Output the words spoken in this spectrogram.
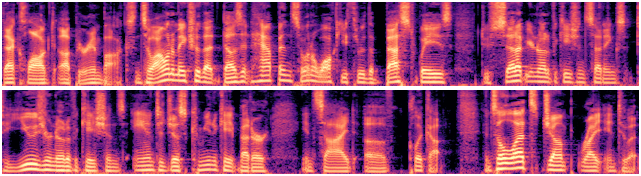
that clogged up your inbox. And so I want to make sure that doesn't happen. So I want to walk you through the best ways to set up your notification settings, to use your notifications, and to just communicate better inside of ClickUp. And so let's jump right into it.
